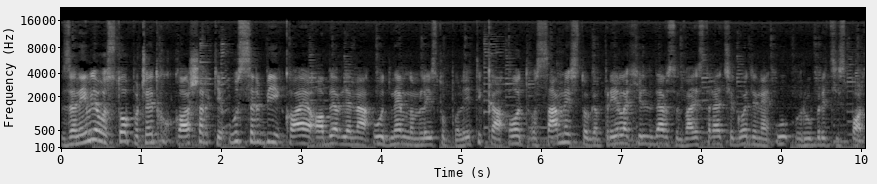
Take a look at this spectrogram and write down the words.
Zanimljivost o početku košarke u Srbiji koja je objavljena u dnevnom listu Politika od 18. aprila 1923. godine u rubrici Sport.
